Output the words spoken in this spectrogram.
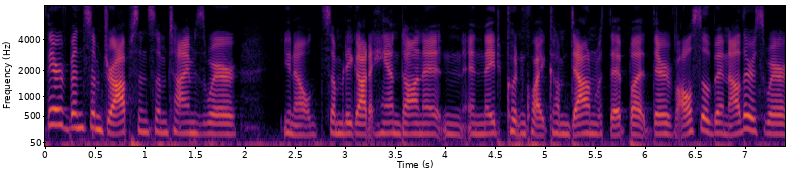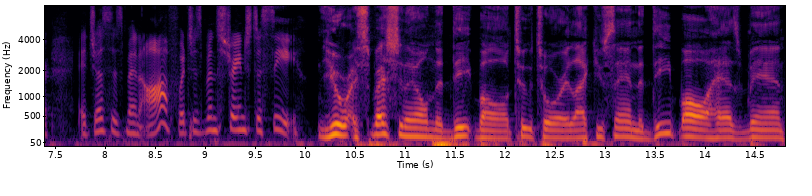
there have been some drops and some times where you know somebody got a hand on it and, and they couldn't quite come down with it but there have also been others where it just has been off which has been strange to see You're especially on the deep ball too, Tori. Like you saying, the deep ball has been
